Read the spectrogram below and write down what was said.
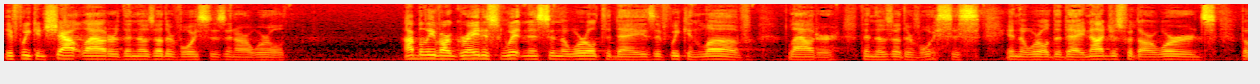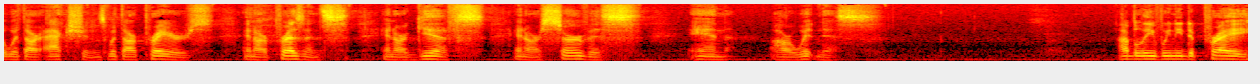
if we can shout louder than those other voices in our world. I believe our greatest witness in the world today is if we can love louder than those other voices in the world today, not just with our words, but with our actions, with our prayers and our presence and our gifts and our service and our witness. I believe we need to pray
